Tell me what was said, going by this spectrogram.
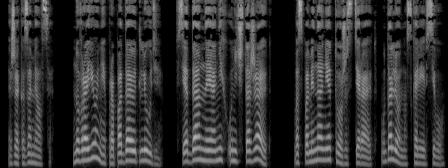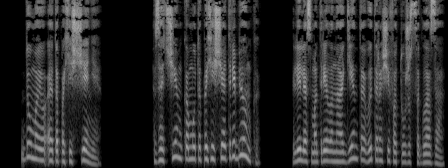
— Жека замялся. «Но в районе пропадают люди. Все данные о них уничтожают. Воспоминания тоже стирают, удаленно, скорее всего. Думаю, это похищение». Зачем кому-то похищать ребенка? Лиля смотрела на агента, вытаращив от ужаса глаза.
